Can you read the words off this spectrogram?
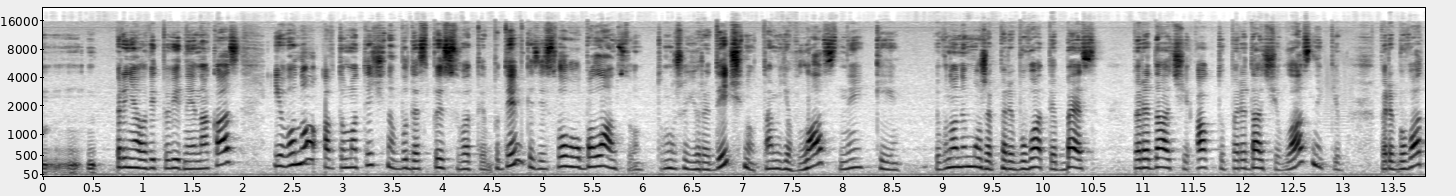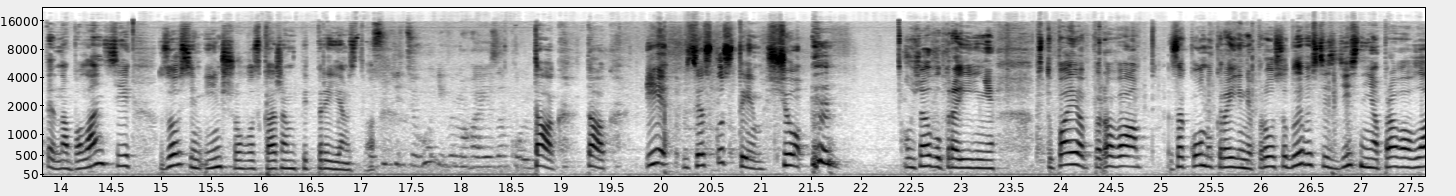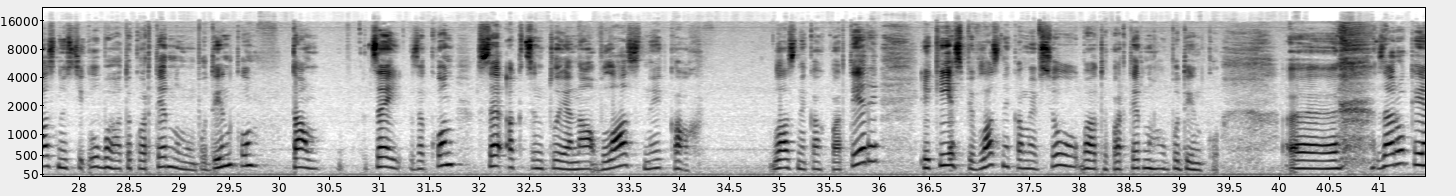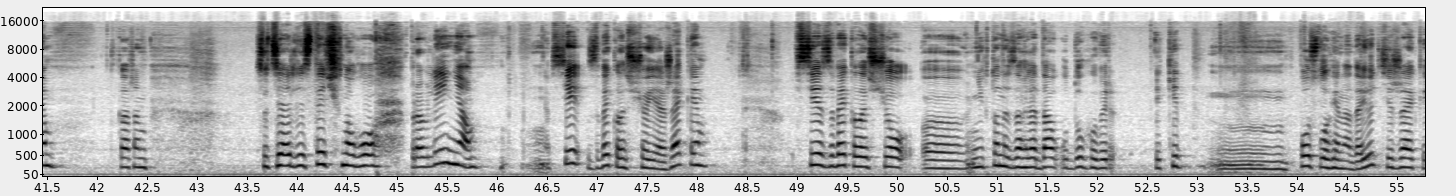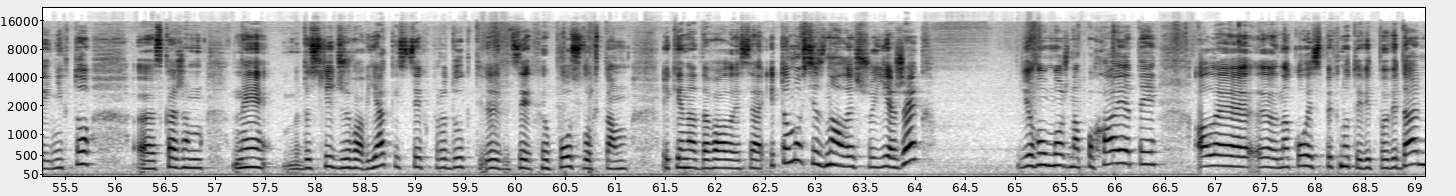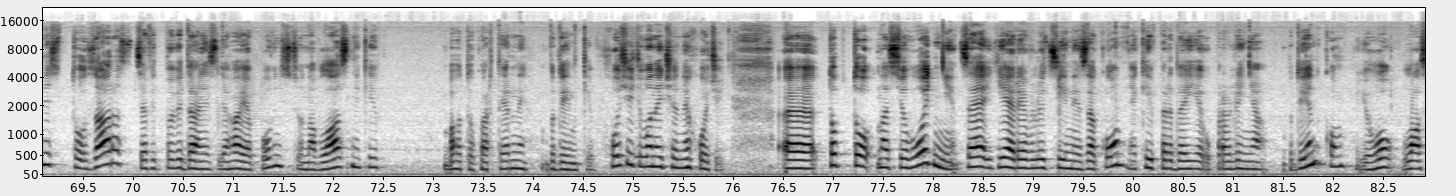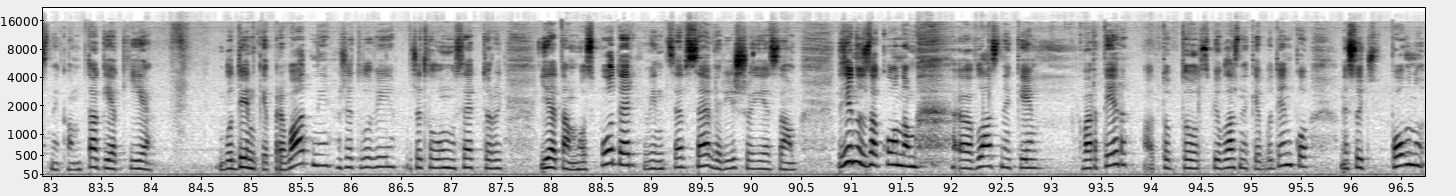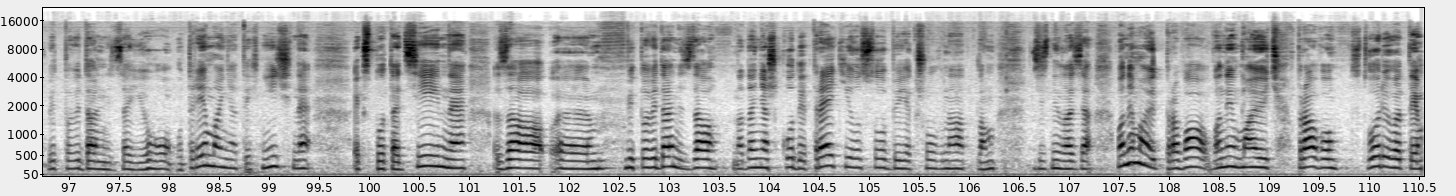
прийняло відповідний наказ, і воно автоматично буде списувати будинки зі свого балансу, тому що юридично там є власники, і воно не може перебувати без передачі акту передачі власників, перебувати на балансі зовсім іншого, скажімо, підприємства. По суті, цього і вимагає закон. Так, так. І в зв'язку з тим, що вже в Україні вступає права закон України про особливості здійснення права власності у багатоквартирному будинку. Там цей закон все акцентує на власниках. Власниках квартири, які є співвласниками всього багатоквартирного будинку. Е, за роки, скажімо, соціалістичного правління всі звикли, що є ЖЕКи, всі звикли, що е, ніхто не заглядав у договір, які послуги надають ці ЖЕКи, і ніхто, е, скажімо, не досліджував якість цих продуктів, цих послуг, там, які надавалися. І тому всі знали, що є ЖЕК, його можна похаяти, але е, на когось спихнути відповідальність, то зараз ця відповідальність лягає повністю на власників багатоквартирних будинків. Хочуть вони чи не хочуть. Е, Тобто на сьогодні це є революційний закон, який передає управління будинком його власникам, так як є. Будинки приватні, житлові в житловому секторі, є там господар, він це все вирішує сам. Згідно з законом, е, власники квартир, тобто співвласники будинку, несуть повну відповідальність за його утримання, технічне, експлуатаційне, за е, відповідальність за надання шкоди третій особі, якщо вона там здійснилася. Вони мають права, вони мають право створювати.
